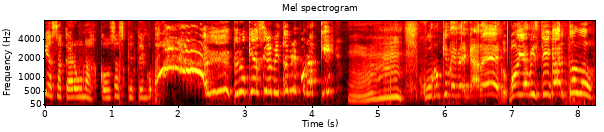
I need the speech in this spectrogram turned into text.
voy a sacar unas cosas que tengo. ¡Ah! ¿Pero qué hacía mi también por aquí? Mm, juro que me vengaré. Voy a investigar todo.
